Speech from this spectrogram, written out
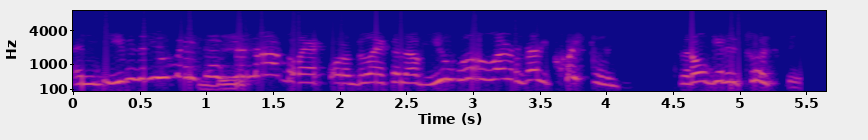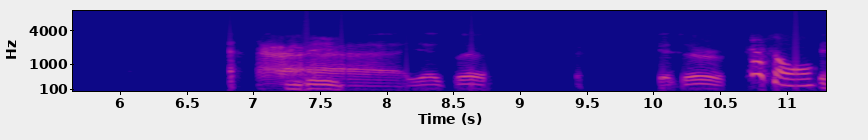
and even if you may think you're not black or black enough, you will learn very quickly. So don't get it twisted. Ah, yes, sir. Yes, sir. That's all.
